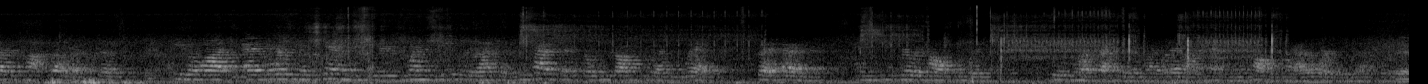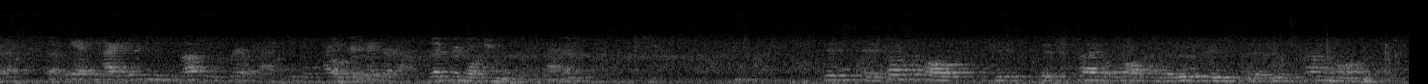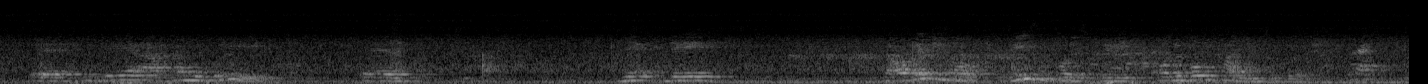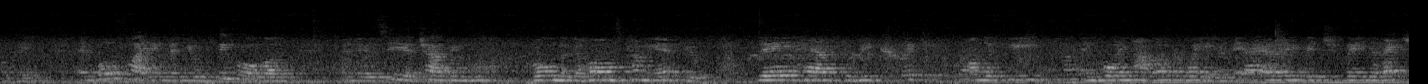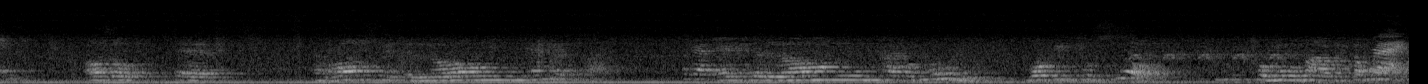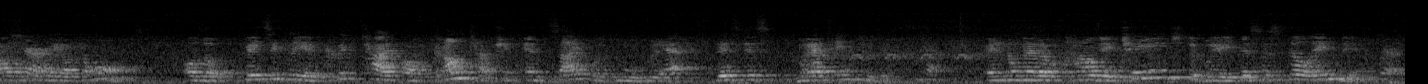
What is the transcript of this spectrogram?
not a hot fella, so he's a lot, and working with him, there's one usually like this, he has this, so he's off to the west. But, um, and she's really helped me with being more effective leg on him, and helping my other work with that. Yeah, yeah. Yeah, I, he's lovely, really, I, I can Okay. figure it out. Let me watch him. Yeah? This, uh, first of all, this, this type of rock and the Lubin, the Lubin rock, uh, they are from the breed, uh, they, they, the original reason for this breed was a bullfighting situation. Okay. Okay, and bullfighting, when you think over, uh, and you see a charging bull with the horns coming at you, they have to be quick on the feet and going out of the way in every which way direction. Also, uh, a horse with a long temper Okay. and the long type of movement will be too slow to move out of the horn, Right, out of sure. the way of the horns. Also, basically a quick type of ground touching and sideways movement. Yep. This is bred into this. Okay. And no matter how they change the breed, this is still in there.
